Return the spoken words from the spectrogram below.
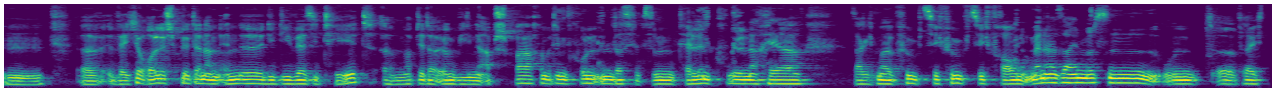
Mhm. Äh, welche Rolle spielt dann am Ende die Diversität? Ähm, habt ihr da irgendwie eine Absprache mit dem Kunden, dass jetzt im Talentpool nachher, sage ich mal, 50-50 Frauen und Männer sein müssen und äh, vielleicht,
